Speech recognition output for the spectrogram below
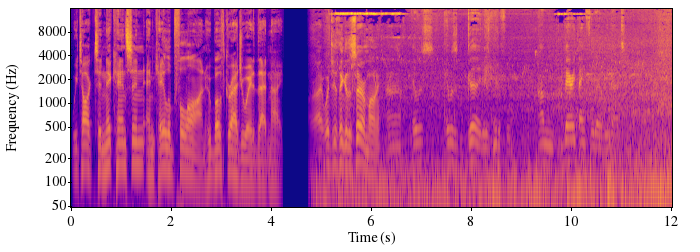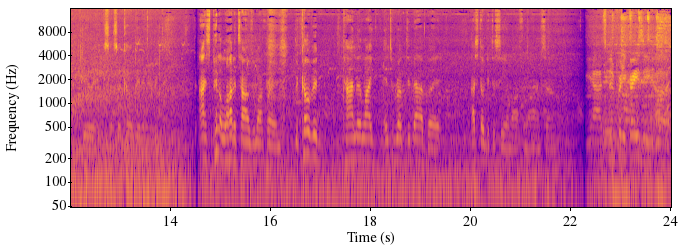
We talked to Nick Henson and Caleb Fallon, who both graduated that night. All right, what did you think of the ceremony? Uh, it was it was good. It was beautiful. I'm very thankful that we got to do it since of COVID and everything. I spent a lot of times with my friends. The COVID kind of like interrupted that, but I still get to see them off and on. So Yeah, it's been pretty crazy. Uh,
